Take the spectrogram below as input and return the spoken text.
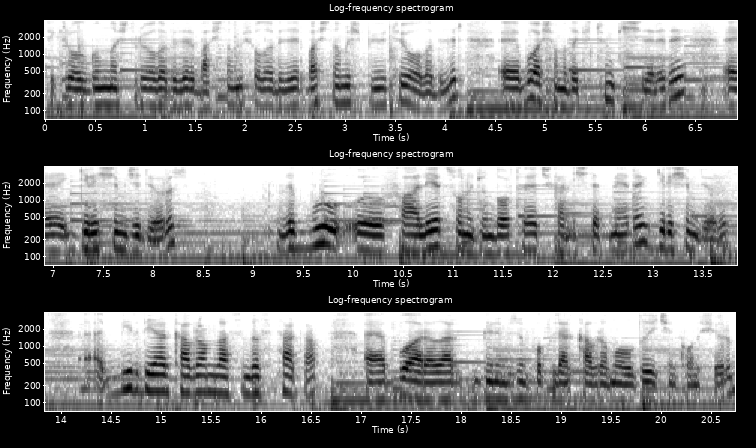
fikri olgunlaştırıyor olabilir, başlamış olabilir, başlamış büyütüyor olabilir. Bu aşamadaki tüm kişilere de girişimci diyoruz ve bu e, faaliyet sonucunda ortaya çıkan işletmeye de girişim diyoruz. E, bir diğer kavramla aslında startup. E, bu aralar günümüzün popüler kavramı olduğu için konuşuyorum.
